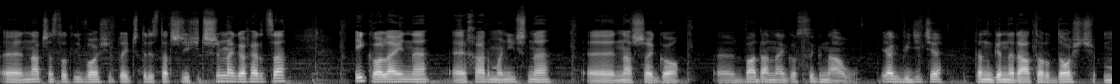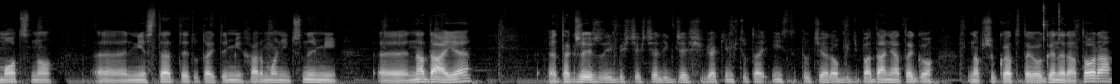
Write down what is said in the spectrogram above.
e, na częstotliwości tutaj 433 MHz i kolejne e, harmoniczne e, naszego e, badanego sygnału. Jak widzicie, ten generator dość mocno e, niestety tutaj tymi harmonicznymi e, nadaje. E, Także jeżeli byście chcieli gdzieś w jakimś tutaj instytucie robić badania tego, na przykład tego generatora,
